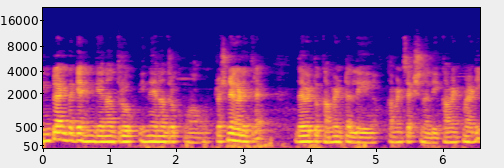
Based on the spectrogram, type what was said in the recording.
ಇಂಪ್ಲಾಂಟ್ ಬಗ್ಗೆ ನಿಮ್ಗೆ ಏನಾದರೂ, ಇನ್ನೇನಾದರೂ ಪ್ರಶ್ನೆಗಳಿದ್ದರೆ ದಯವಿಟ್ಟು ಕಮೆಂಟಲ್ಲಿ ಕಮೆಂಟ್ ಸೆಕ್ಷನಲ್ಲಿ ಕಮೆಂಟ್ ಮಾಡಿ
